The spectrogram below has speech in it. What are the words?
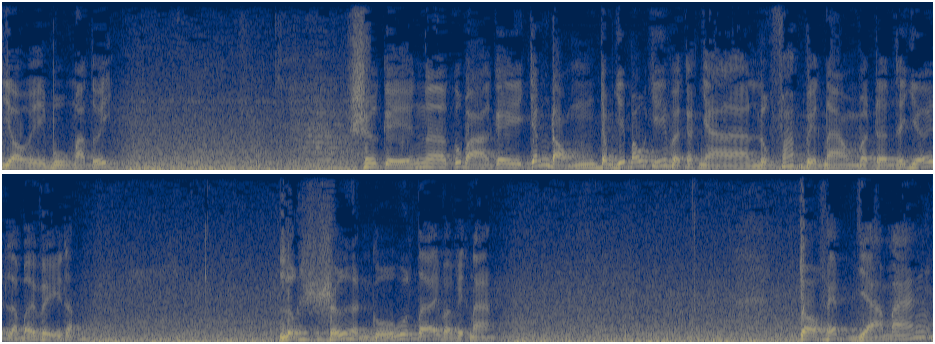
do vì buôn ma túy. Sự kiện ờ, của bà gây chấn động trong giới báo chí và các nhà luật pháp Việt Nam và trên thế giới là bởi vì đó luật xử hình của quốc tế và Việt Nam cho phép giảm án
